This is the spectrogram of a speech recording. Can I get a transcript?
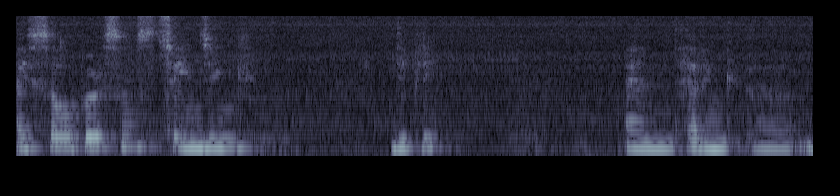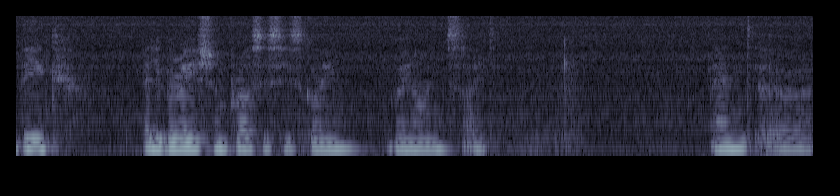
I saw persons changing deeply and having uh, big liberation processes going going on inside. And uh,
